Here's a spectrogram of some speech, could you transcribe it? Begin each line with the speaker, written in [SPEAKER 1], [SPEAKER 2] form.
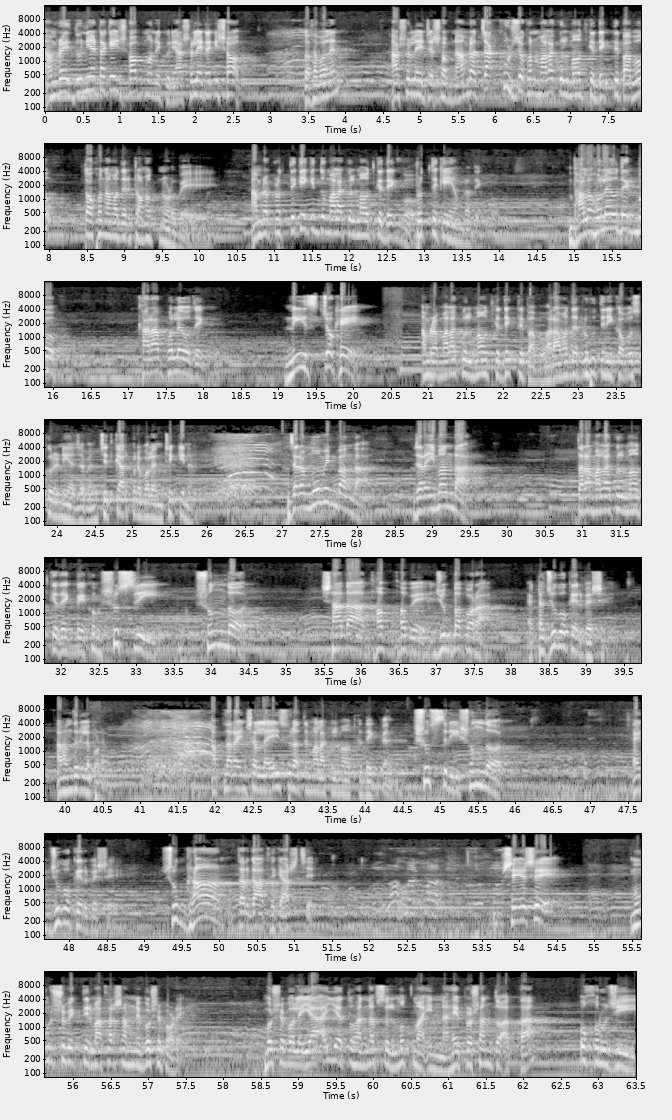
[SPEAKER 1] আমরা এই দুনিয়াটাকেই সব মনে করি। আসলে এটা কি সব? কথা বলেন। আসলে এটা সব না। আমরা চাক্ষুষ যখন মালাকুল মাউতকে দেখতে পাবো, তখন আমাদের টনক নড়বে। আমরা প্রত্যেকেই কিন্তু মালাকুল মাউতকে দেখব। প্রত্যেকেই আমরা দেখব। ভালো হলেও দেখব, খারাপ হলেও দেখব। নিজ চোখে আমরা মালাকুল মাউতকে দেখতে পাবো আর আমাদের রুহু তিনি কবজ করে নিয়ে যাবেন। চিৎকার করে বলেন, ঠিক কিনা? যারা মুমিন বান্দা, যারা ইমানদার তারা মালাকুল মাউতকে দেখবে খুব সুশ্রী, সুন্দর, সাদা, ধবধবে, জুব্বা পরা একটা যুবকের বেশে। আলহামদুলিল্লাহ পড়েন আপনারা ইনশাল্লাহ এই সুরাতে মালাকুল মাউতকে দেখবেন। সুশ্রী, সুন্দর, এক যুবকের বেশে। সুঘ্রাণ তার গা থেকে আসছে। সে এসে মুমূর্ষ ব্যক্তির মাথার সামনে বসে পড়ে। বসে বলে, ইয়া আইয়া তুহান নাফসুল মুতমা ইন্না হে প্রশান্ত আত্মা, উখরুজি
